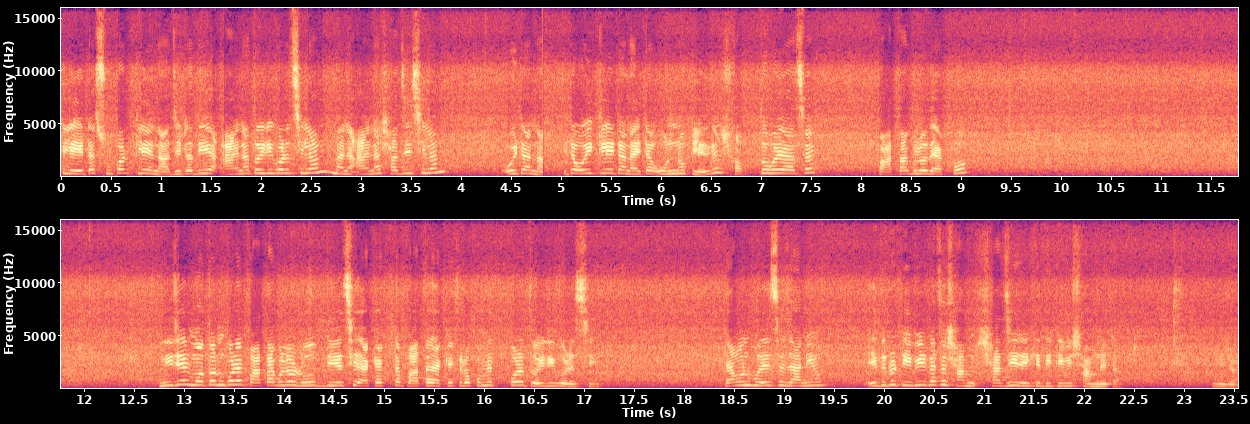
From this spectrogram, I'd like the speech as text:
ক্লে এটা সুপার ক্লে না, যেটা দিয়ে আয়না তৈরি করেছিলাম মানে আয়না সাজিয়েছিলাম, ওইটা না। এটা ওই ক্লেটা না, এটা অন্য ক্লে শক্ত হয়ে আছে। পাতাগুলো দেখো। নিজের মতন করে পাতাগুলো রূপ দিয়েছি, এক একটা পাতা এক এক রকমের করে তৈরি করেছি। কেমন হয়েছে জানিও? এই দুটো টিভির কাছে সাজিয়ে রেখে দিই টিভির সামনেটা। এই যো।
